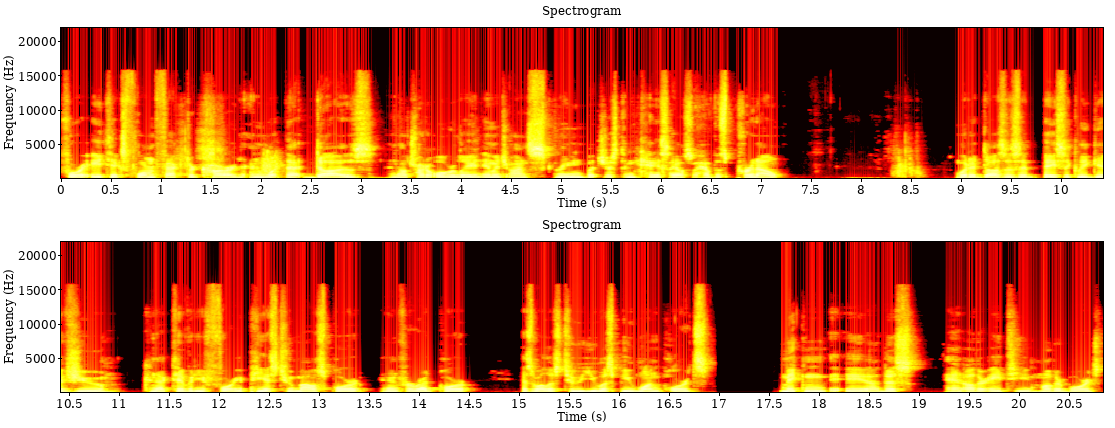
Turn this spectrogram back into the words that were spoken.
for ATX form factor card. And what that does, and I'll try to overlay an image on screen, but just in case I also have this printout. What it does is it basically gives you connectivity for a PS2 mouse port, an infrared port, as well as two USB 1 ports, making uh, this and other AT motherboards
